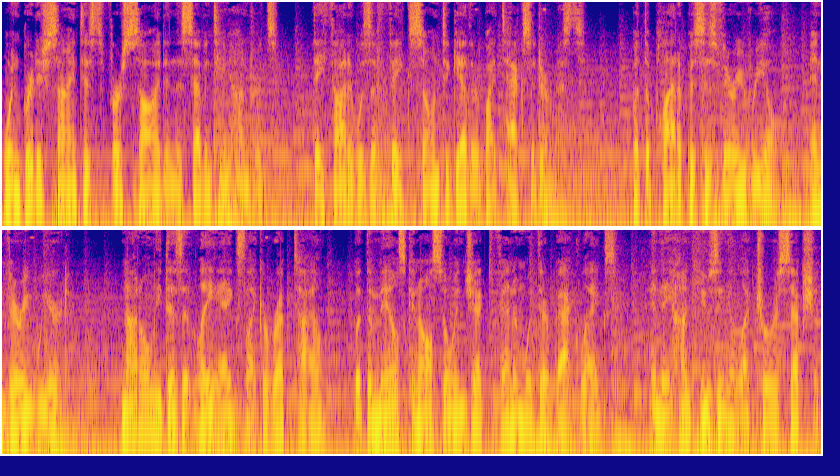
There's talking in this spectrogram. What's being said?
When British scientists first saw it in the 1700s, they thought it was a fake sewn together by taxidermists. But the platypus is very real, and very weird. Not only does it lay eggs like a reptile, but the males can also inject venom with their back legs, and they hunt using electroreception,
